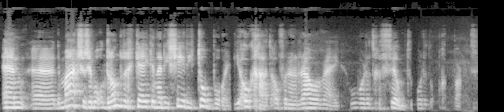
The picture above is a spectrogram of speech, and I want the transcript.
En eh, de makers hebben onder andere gekeken naar die serie Top Boy, die ook gaat over een rauwe wijk. Hoe wordt het gefilmd? Hoe wordt het opgepakt?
